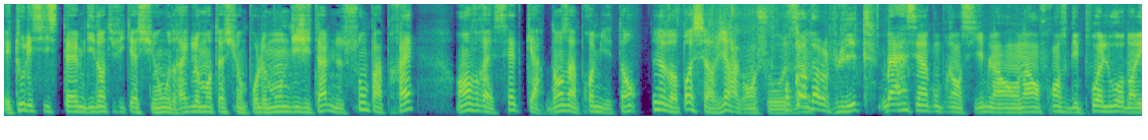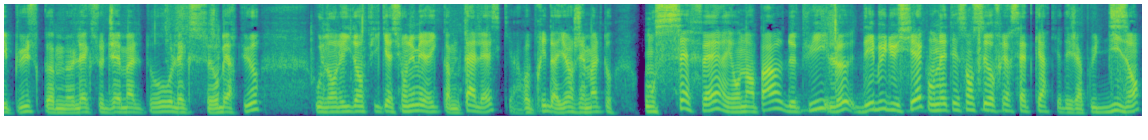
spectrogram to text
Et tous les systèmes d'identification ou de réglementation pour le monde digital ne sont pas prêts. En vrai, cette carte, dans un premier temps, ne va pas servir à grand chose. Pourquoi on va plus vite? Ben, c'est incompréhensible. hein. On a en France des poids lourds dans les puces, comme l'ex-Gemalto, l'ex-Oberture, ou dans l'identification numérique, comme Thales, qui a repris d'ailleurs Gemalto. On sait faire et on en parle depuis le début du siècle. On était censé offrir cette carte il y a déjà plus de dix ans.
